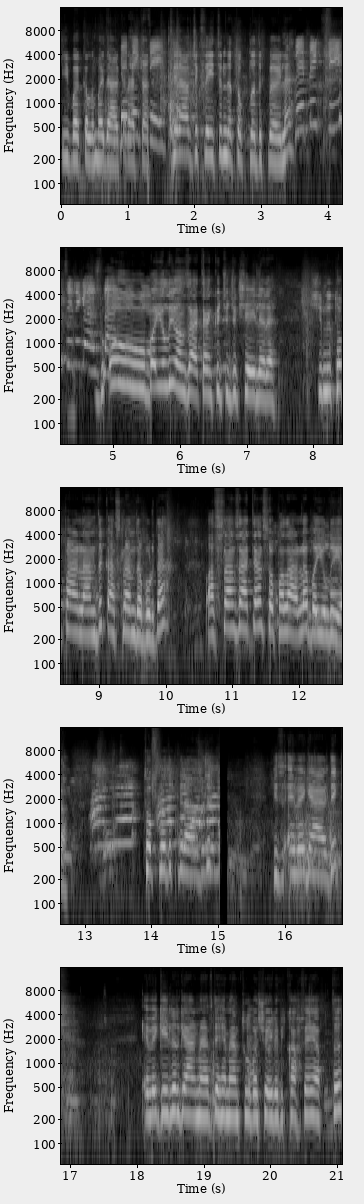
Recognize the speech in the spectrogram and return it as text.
İyi bakalım hadi arkadaşlar. zeytin. Birazcık zeytin de topladık böyle. Bebek Oo bayılıyorsun zaten küçücük şeylere. Şimdi toparlandık. Aslan da burada. Aslan zaten sopalarla bayılıyor. Topladık birazcık. Biz eve geldik. Eve gelir gelmez de hemen Tuğba şöyle bir kahve yaptı.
